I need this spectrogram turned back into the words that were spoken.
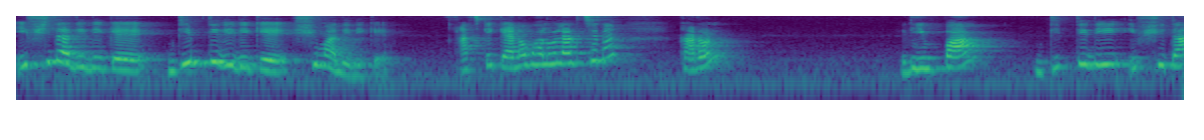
ইপসিতা দিদিকে, দীপ্তি দিদিকে, সীমা দিদিকে। আজকে কেন ভালো লাগছে না? কারণ রিম্পা দীপ্তিদি ইপসিতা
